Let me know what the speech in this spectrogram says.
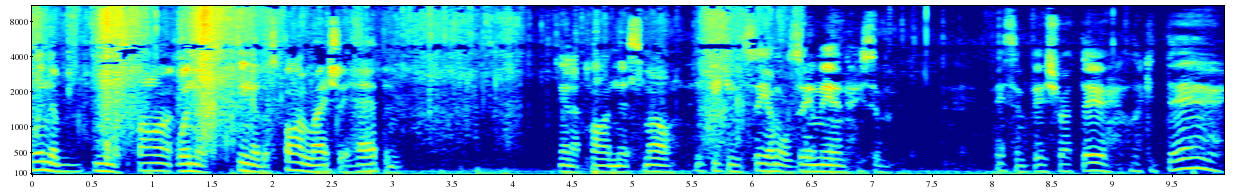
when the when the spawn when the you know the spawn will actually happen in a pond this small. If you can see, I'm gonna zoom in. There's some there's some fish right there. Look at there.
